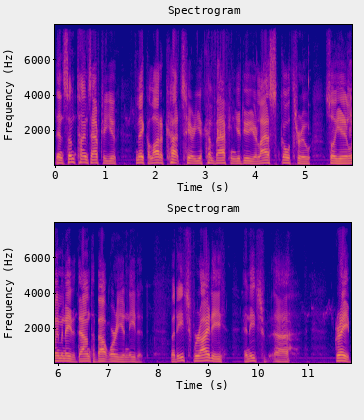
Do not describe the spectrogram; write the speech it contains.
Then sometimes after you make a lot of cuts here, you come back and you do your last go through so you eliminate it down to about where you need it. But each variety and each uh, grape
